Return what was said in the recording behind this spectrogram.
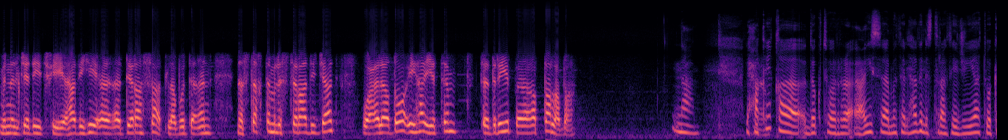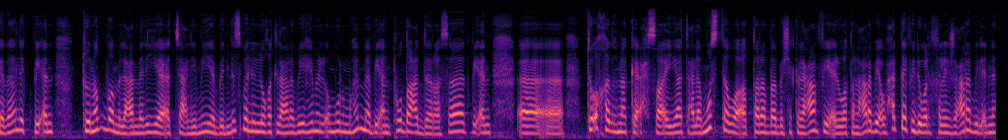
من الجديد في هذه الدراسات. لابد أن نستخدم الاستراتيجيات وعلى ضوئها يتم تدريب الطلبة. نعم. الحقيقة دكتور عيسى مثل هذه الاستراتيجيات وكذلك بأن تنظم العملية التعليمية بالنسبة للغة العربية هي من الأمور المهمة بأن توضع الدراسات بأن آه، آه، تؤخذ هناك إحصائيات على مستوى الطلبة بشكل عام في الوطن العربي أو حتى في دول الخليج العربي لأن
